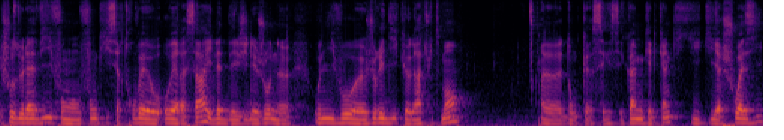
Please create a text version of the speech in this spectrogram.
choses de la vie font, font qu'il s'est retrouvé au, RSA. Il aide des gilets jaunes au niveau juridique gratuitement. Euh, donc c'est quand même quelqu'un qui, qui a choisi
